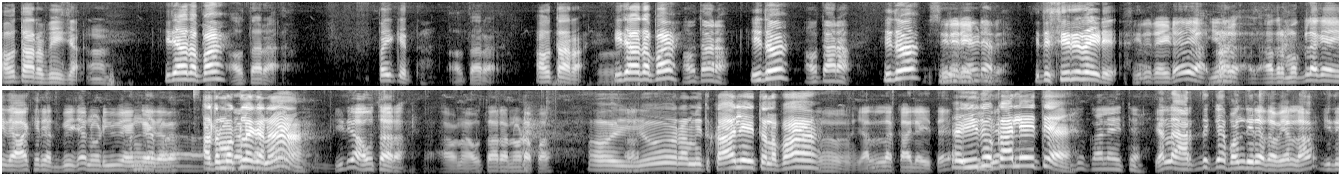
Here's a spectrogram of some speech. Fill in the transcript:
ಅವತಾರ. ಬೀಜ. ಇದ್ಯಾವ್ದಪ್ಪ ಅವತಾರ. ಪೈಕೆತ್ತು. ಅವತಾರ. ಅವತಾರ. ಇದ್ಯಾವ್ದಪ್ಪ ಅವತಾರ. ಇದು? ಅವತಾರ. ಇದು? ಸಿರಿ ರೈಡ್ ಇದು. ಸಿರಿ ರೈಡ್. ಸಿರಿ ರೈಡ್ ಇದ್ರ ಅದ್ರ ಮೊಗ್ಲಾಗೆ ಇದು ಹಾಕಿರಿ ಅದು ಬೀಜ ನೋಡಿ ಇವು ಹೆಂಗ ಇದಾವೆ. ಅದ್ರ ಮೊಗ್ಲಾಗನಾ? ಇದು ಅವತಾರ. ಅವನ ಅವತಾರ ನೋಡಪ್ಪ. ಅಯ್ಯೋ ರಾಮ್ ಇದು ಖಾಲಿ ಐತಲ್ಲಪ್ಪ? ಹ್ಮ್ ಎಲ್ಲ ಖಾಲಿ ಐತೆ. ಏ, ಇದು ಖಾಲಿ ಐತೆ? ಇದು ಕಾಲ ಐತೆ. ಎಲ್ಲ ಅರ್ಧಕ್ಕೆ ಬಂದಿರೋದವ ಎಲ್ಲ ಇದು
